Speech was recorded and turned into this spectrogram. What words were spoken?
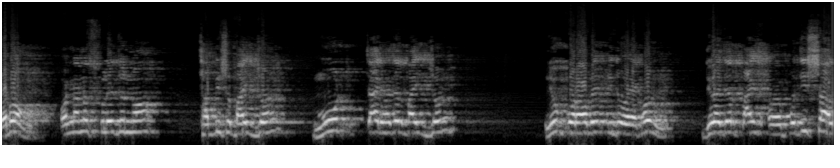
এবং অন্যান্য স্কুলের জন্য ছাব্বিশশো বাইশ জন, মোট চার হাজার বাইশ জন নিয়োগ করা হবে। কিন্তু এখন দুই হাজার পঁচিশ সাল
